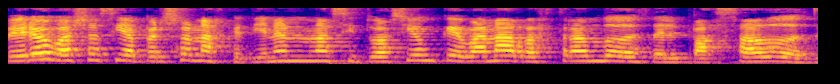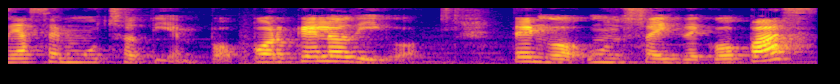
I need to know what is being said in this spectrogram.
pero vaya hacia personas que tienen una situación que van arrastrando desde el pasado, desde hace mucho tiempo. ¿Por qué lo digo? Tengo un 6 de copas,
